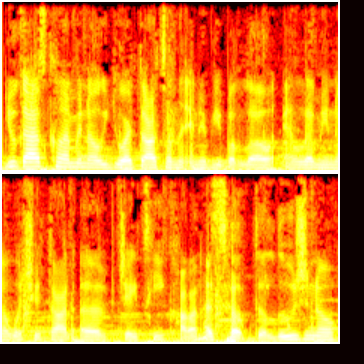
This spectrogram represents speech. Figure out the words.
you guys can let me know your thoughts on the interview below and let me know what you thought of JT calling herself delusional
